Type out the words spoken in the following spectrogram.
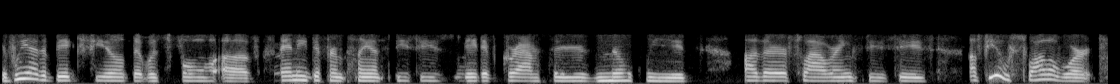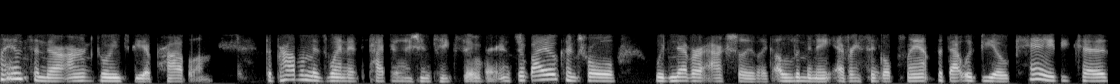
If we had a big field that was full of many different plant species, native grasses, milkweeds, other flowering species, a few swallowwort plants in there aren't going to be a problem. The problem is when its population takes over. And so biocontrol would never actually like eliminate every single plant, but that would be okay because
